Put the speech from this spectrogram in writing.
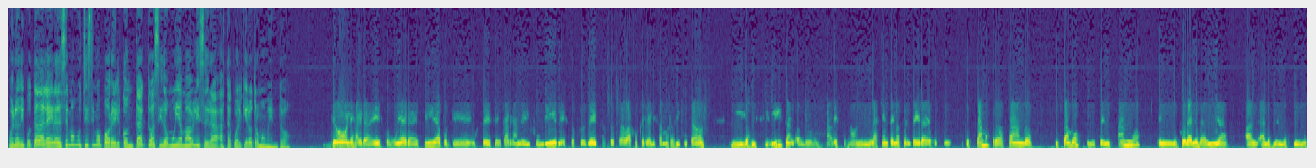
Bueno, diputada, le agradecemos muchísimo por el contacto, ha sido muy amable y será hasta cualquier otro momento. Yo les agradezco, muy agradecida porque ustedes se encargan de difundir estos proyectos, estos trabajos que realizamos los diputados y los visibilizan cuando a veces no, la gente no se entera de que, estamos trabajando, que estamos eh, pensando en mejorarle la vida a, a los mendocinos.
